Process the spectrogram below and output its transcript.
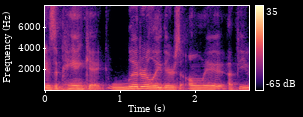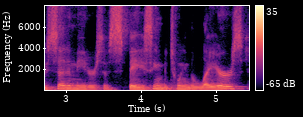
is a pancake. Literally, there's only a few centimeters of spacing between the layers.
